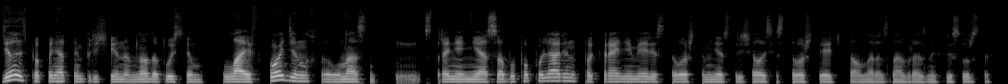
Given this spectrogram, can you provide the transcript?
делать по понятным причинам. Но, допустим, live coding у нас в стране не особо популярен, по крайней мере, с того, что мне встречалось, из того, что я читал на разнообразных ресурсах.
